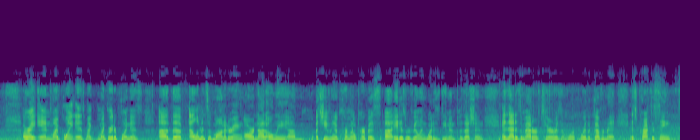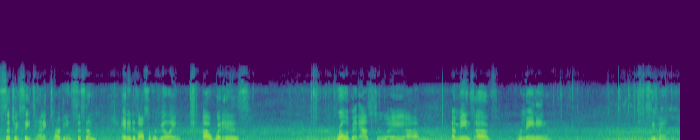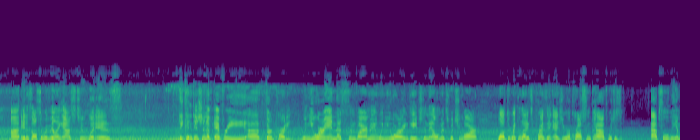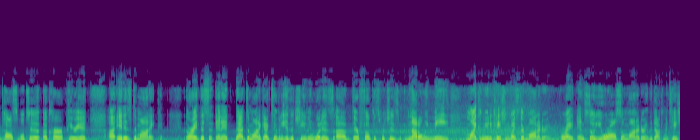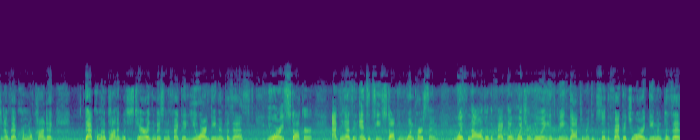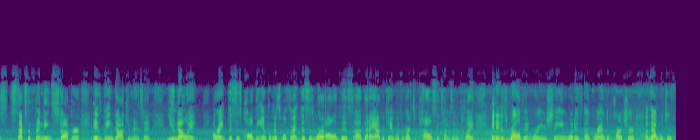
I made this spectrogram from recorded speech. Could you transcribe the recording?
All right. And my point is, my, my greater point is, uh, the elements of monitoring are not only um, achieving a criminal purpose, uh, it is revealing what is demon possession. And that is a matter of terrorism where, where the government is practicing such a satanic targeting system. And it is also revealing uh, what is relevant as to a, um, a means of remaining, excuse me, uh, it is also revealing as to what is the condition of every uh, third party. When you are in this environment, when you are engaged in the elements, which you are, while directed light is present as you are crossing path, which is absolutely impossible to occur, period, uh, it is demonic. All right, this is and it that demonic activity is achieving what is uh, their focus, which is not only me, my communication device. They're monitoring. All right, and so you are also monitoring the documentation of that criminal conduct that criminal conduct, which is terrorizing based on the fact that you are demon possessed, you are a stalker, acting as an entity, stalking one person with knowledge of the fact that what you're doing is being documented. So the fact that you are a demon possessed, sex offending stalker is being documented. You know it. All right, this is called the impermissible threat. This is where all of this uh, that I advocate with regard to policy comes into play. And it is relevant where you're seeing what is a grand departure of that which is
